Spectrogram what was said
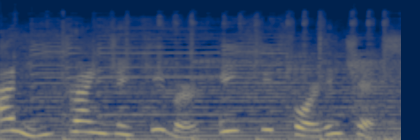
Ani, Trine J. Kiver, 8 feet 4 inches.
